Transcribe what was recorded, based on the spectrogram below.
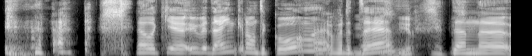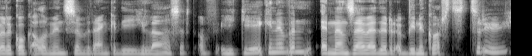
dan wil ik eh, u bedanken om te komen voor de Met tijd. plezier. Dan eh, wil ik ook alle mensen bedanken die geluisterd of gekeken hebben. En dan zijn wij er binnenkort terug.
